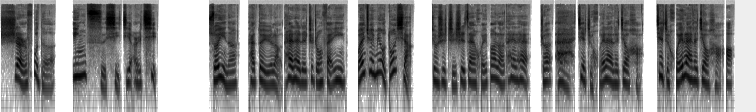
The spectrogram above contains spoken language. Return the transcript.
失而复得，因此喜极而泣。所以呢，他对于老太太的这种反应完全没有多想。就是只是在回报老太太说：“哎，戒指回来了就好，戒指回来了就好。”，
